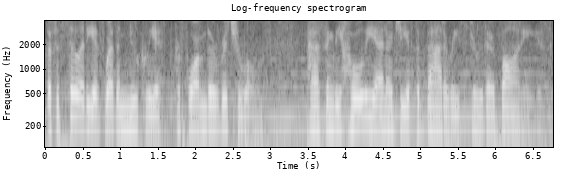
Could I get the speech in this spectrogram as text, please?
the facility is where the nucleists perform their rituals, passing the holy energy of the batteries through their bodies.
